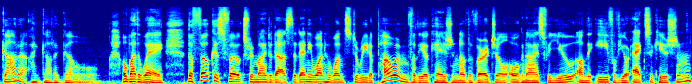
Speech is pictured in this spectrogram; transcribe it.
gotta, I gotta go. Oh, by the way, the Focus folks reminded us that anyone who wants to read a poem for the occasion of the Virgil organized for you on the eve of your execution,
